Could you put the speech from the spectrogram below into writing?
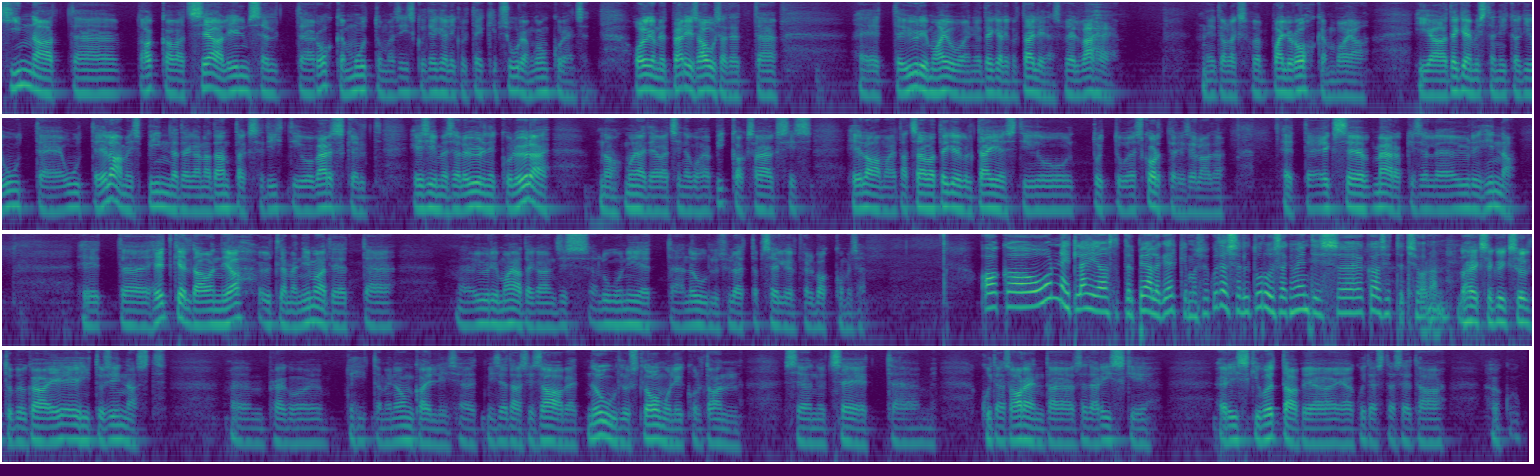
hinnad äh, hakkavad seal ilmselt äh, rohkem muutuma siis, kui tegelikult tekib suurem konkurents, et olgem nüüd päris ausad, et äh, et üürimaju on ju tegelikult Tallinnas veel vähe. Neid oleks palju rohkem vaja ja tegemist on ikkagi uute, uute elamispindadega, nad antakse tihti ju värskelt esimesele üürnikule üle, noh, mõned jäävad sinna kohe pikaks ajaks siis elama, et nad saavad tegelikult täiesti ju tuttu ühes korteris elada. et eks see määrabki selle üürihinna. et äh, hetkel ta on jah, ütleme niimoodi, et äh, üürimajadega on siis lugu nii, et nõudlus ületab selgelt veel pakkumise aga on neid lähiaastatel peale kerkimas või kuidas seal turusegmendis äh, ka situatsioon on? noh, eks see kõik sõltub ju ka e-, ehitushinnast. Ehm, praegu ehitamine on kallis ja et mis edasi saab, et nõudlust loomulikult on. see on nüüd see, et ehm, kuidas arendaja seda riski, riski võtab ja, ja kuidas ta seda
